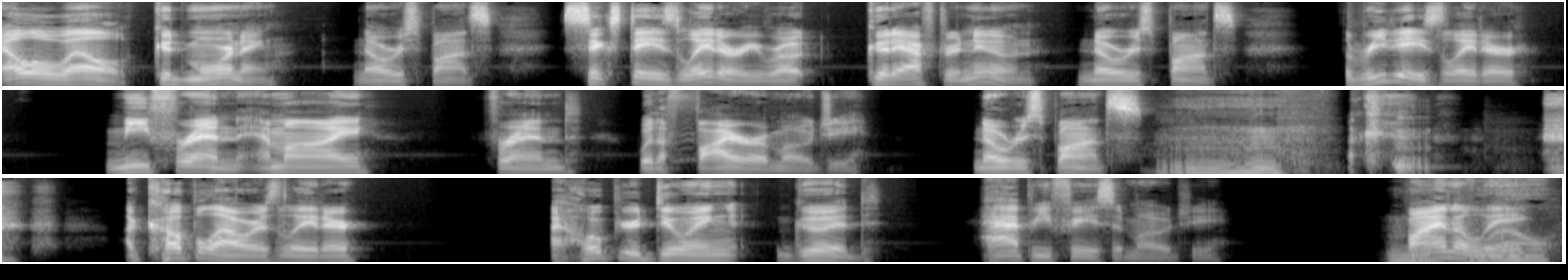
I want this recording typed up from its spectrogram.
LOL, good morning. No response. Six days later, he wrote, Good afternoon. No response. Three days later, me friend, am I friend, with a fire emoji. No response. Mhm. a couple hours later, I hope you're doing good. Happy face emoji. Finally- Well,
